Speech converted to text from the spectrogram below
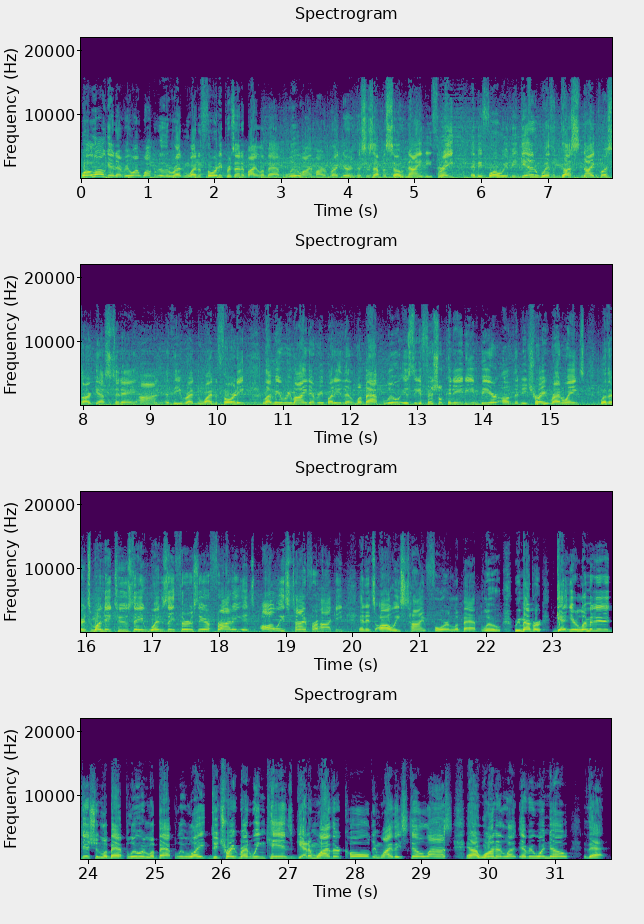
Well, hello again, everyone. Welcome to the Red and White Authority presented by Labatt Blue. I'm Art Regner, and this is episode 93. And before we begin with Gus Nyquist, our guest today on the Red and White Authority, let me remind everybody that Labatt Blue is the official Canadian beer of the Detroit Red Wings. Whether it's Monday, Tuesday, Wednesday, Thursday, or Friday, it's always time for hockey, and it's always time for Labatt Blue. Remember, get your limited edition Labatt Blue and Labatt Blue Light Detroit Red Wing cans. Get them while they're cold and why they still last. And I want to let everyone know that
